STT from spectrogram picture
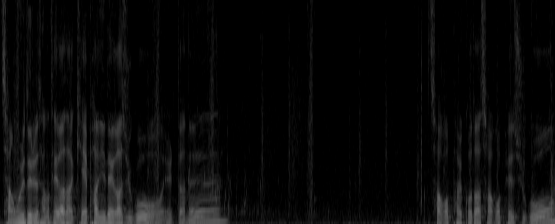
작물들의 상태가 다 개판이 돼가지고 일단은 작업할 거다 작업해주고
